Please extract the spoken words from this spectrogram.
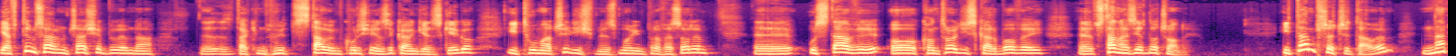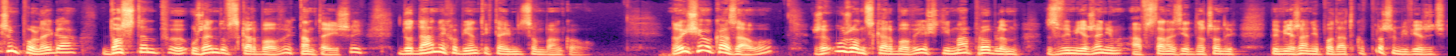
Ja w tym samym czasie byłem na e, takim stałym kursie języka angielskiego i tłumaczyliśmy z moim profesorem e, ustawy o kontroli skarbowej e, w Stanach Zjednoczonych. I tam przeczytałem, na czym polega dostęp e, urzędów skarbowych tamtejszych do danych objętych tajemnicą bankową. No i się okazało, że Urząd Skarbowy, jeśli ma problem z wymierzeniem, a w Stanach Zjednoczonych wymierzanie podatków, proszę mi wierzyć,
